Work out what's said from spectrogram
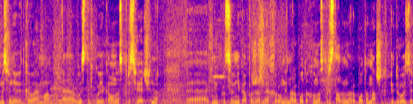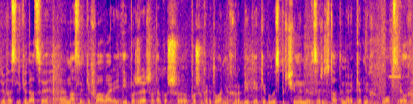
Ми сьогодні відкриваємо е, виставку, яка у нас присвячена е, Дню працівника пожежної охорони. На роботах у нас представлена робота наших підрозділів з ліквідації е, наслідків аварій і пожеж, а також пошуку рятувальних робіт, які були спричинені за результатами ракетних обстрілів.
